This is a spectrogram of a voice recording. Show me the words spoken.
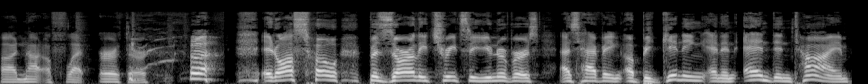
uh, not a flat earther. it also bizarrely treats the universe as having a beginning and an end in time,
